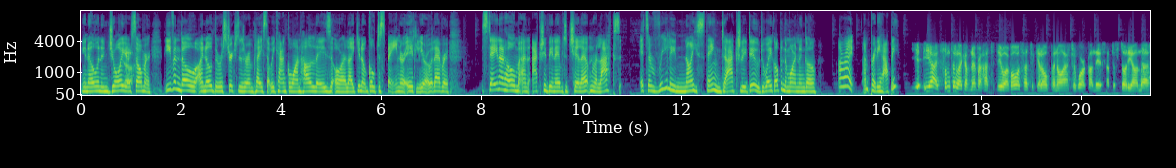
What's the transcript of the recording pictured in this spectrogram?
you know, and enjoy Yeah. your summer. Even though I know the restrictions are in place that we can't go on holidays or like, you know, go to Spain or Italy or whatever, staying at home and actually being able to chill out and relax, it's a really nice thing to actually do to wake up in the morning and go, all right, I'm pretty happy. Yeah, it's something like I've never had to do. I've always had to get up and oh, I have to work on this, I have to study on that.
